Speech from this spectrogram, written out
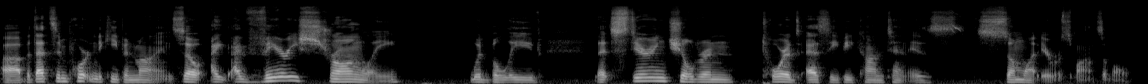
Uh, but that's important to keep in mind. So I, I very strongly would believe that steering children towards SCP content is somewhat irresponsible.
